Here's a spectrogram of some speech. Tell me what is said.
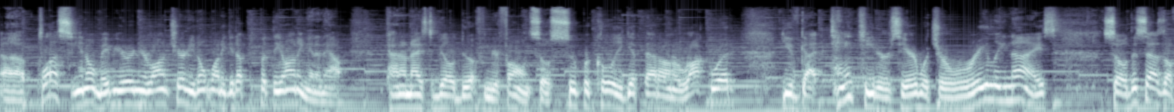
Uh, plus, you know, maybe you're in your lawn chair and you don't want to get up to put the awning in and out. Kind of nice to be able to do it from your phone. So super cool. You get that on a Rockwood. You've got tank heaters here, which are really nice. So this has a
